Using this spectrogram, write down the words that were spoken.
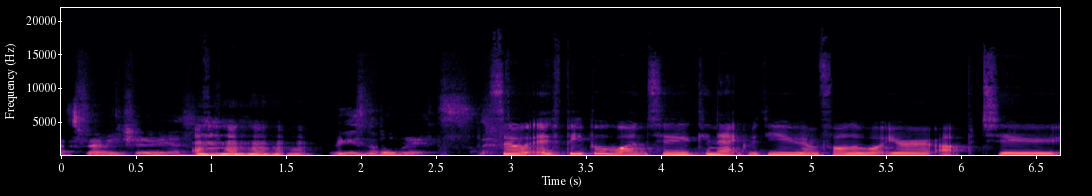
That's very true, yes. Reasonable rates. So, if people want to connect with you and follow what you're up to,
